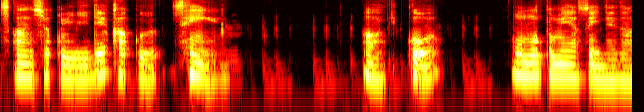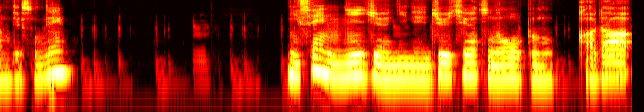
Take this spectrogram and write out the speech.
3食入りで各1000円。あ、結構お求めやすい値段ですね。2022年11月のオープンから、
